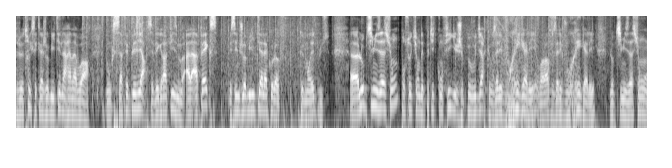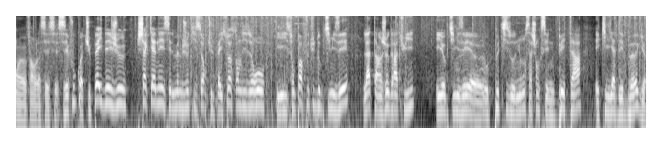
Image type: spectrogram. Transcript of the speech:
le truc c'est que la jouabilité n'a rien à voir. Donc ça fait plaisir. C'est des graphismes à la Apex Mais c'est une jouabilité à la Call of que demander de plus. Euh, L'optimisation, pour ceux qui ont des petites configs Je peux vous dire que vous allez vous régaler Voilà, vous allez vous régaler. L'optimisation, euh, enfin voilà, c'est fou quoi. Tu payes des jeux, chaque année c'est le même jeu qui sort Tu le payes 70 euros Ils sont pas foutus d'optimiser Là t'as un jeu gratuit il est optimisé euh, aux petits oignons, sachant que c'est une bêta et qu'il y a des bugs.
